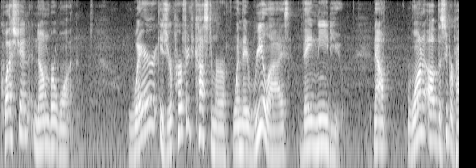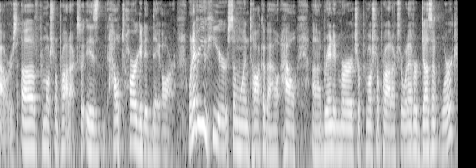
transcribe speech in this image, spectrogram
Question number one Where is your perfect customer when they realize they need you? Now, one of the superpowers of promotional products is how targeted they are. Whenever you hear someone talk about how uh, branded merch or promotional products or whatever doesn't work,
